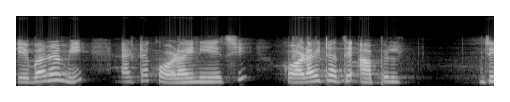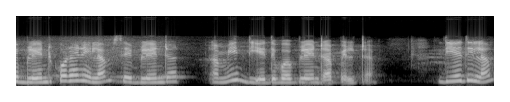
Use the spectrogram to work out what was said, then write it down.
এবার আমি একটা কড়াই নিয়েছি। কড়াইটাতে আপেল যে ব্লেন্ড করে নিলাম, সেই ব্লেন্ডার আমি দিয়ে দেবো ব্লেন্ড আপেলটা। দিয়ে দিলাম।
